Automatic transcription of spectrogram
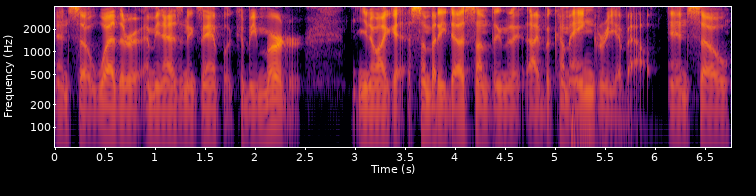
And so whether I mean as an example it could be murder. You know, I get somebody does something that I become angry about. And so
